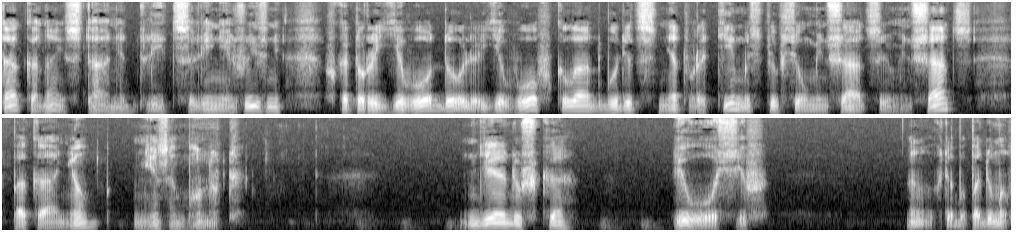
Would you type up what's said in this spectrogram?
так она и станет длиться линия жизни, в которой его доля, его вклад будет с неотвратимостью все уменьшаться и уменьшаться, пока о нем не забудут. Дедушка Иосиф. Ну, кто бы подумал,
